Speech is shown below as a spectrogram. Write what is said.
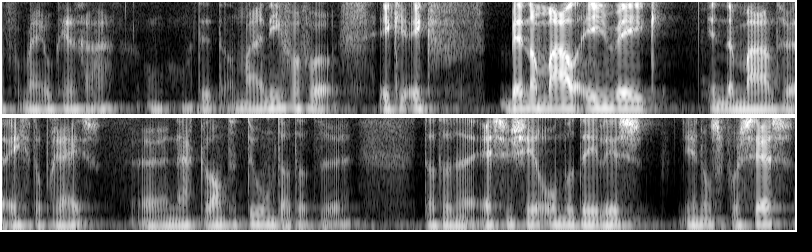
voor mij ook heel raar. Om, om dit. Maar in ieder geval, voor, ik, ik ben normaal één week in de maand wel echt op reis. eh, naar klanten toe, omdat het, eh, dat het een essentieel onderdeel is in ons proces.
